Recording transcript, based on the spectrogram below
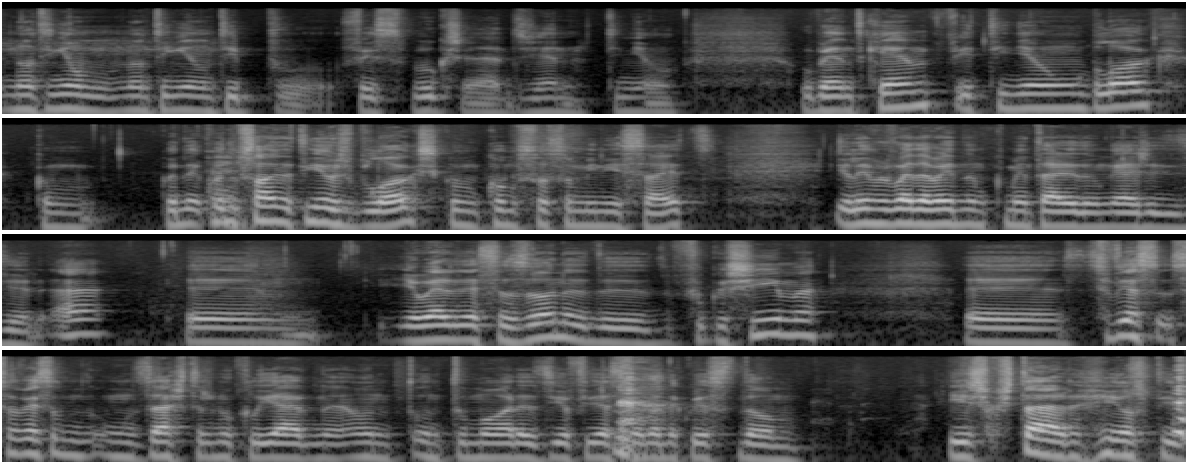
não, tinham, não tinham tipo Facebooks, nada de género. Tinham o Bandcamp e tinham um blog. Como, quando, quando o pessoal ainda tinha os blogs, como, como se fosse um mini site. Eu lembro bem, bem de um comentário de um gajo a dizer: Ah, hum, eu era dessa zona de, de Fukushima. eh, se, houvesse, se houvesse um, um desastre nuclear na- onde, onde tu moras e eu fizesse uma banda com esse nome, ias gostar? E ele tipo:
